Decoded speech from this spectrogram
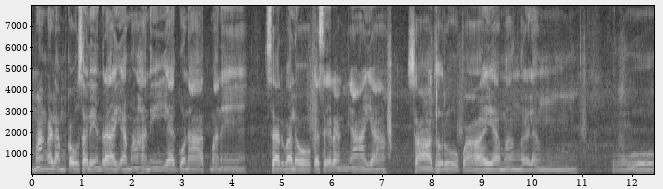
మంగళం కౌశలేంద్రాయ మహనీయ గుణాత్మనే సర్వలోక శరణ్యాయ సాధురూపాయ మంగళం. ఓ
